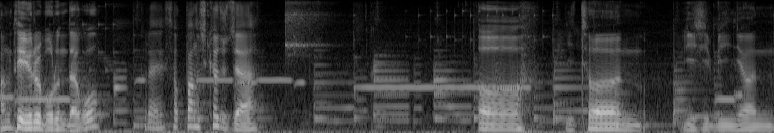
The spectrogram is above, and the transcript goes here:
강태 이유를 모른다고? 그래 석방 시켜주자. 어 2022년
